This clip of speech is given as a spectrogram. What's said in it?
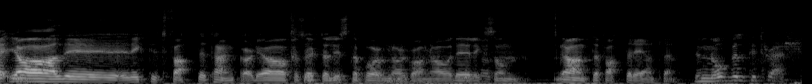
Eh, Jag har aldrig riktigt fattat tankar. Jag har försökt att lyssna på dem några gånger och det är liksom Jag har inte fattat det egentligen. The Novelty Trash.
